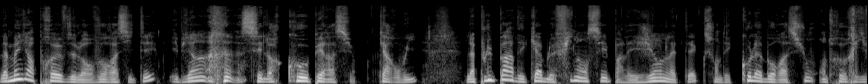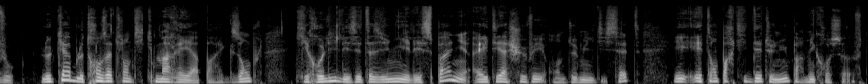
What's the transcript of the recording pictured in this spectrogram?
La meilleure preuve de leur voracité, eh bien, c'est leur coopération. Car oui, la plupart des câbles financés par les géants de la tech sont des collaborations entre rivaux. Le câble transatlantique Marea, par exemple, qui relie les États-Unis et l'Espagne, a été achevé en 2017 et est en partie détenu par Microsoft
